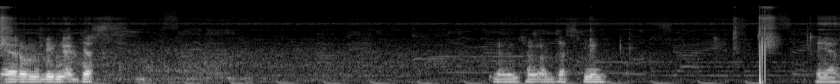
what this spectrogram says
Meron ding adjust meron siyang adjustment. Ayan.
